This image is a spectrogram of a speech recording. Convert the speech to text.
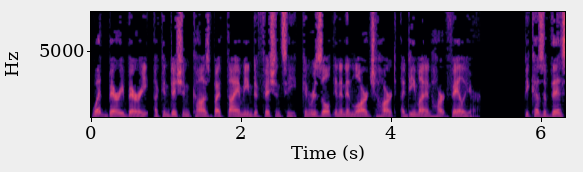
Wet beriberi, a condition caused by thiamine deficiency, can result in an enlarged heart, edema and heart failure. Because of this,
